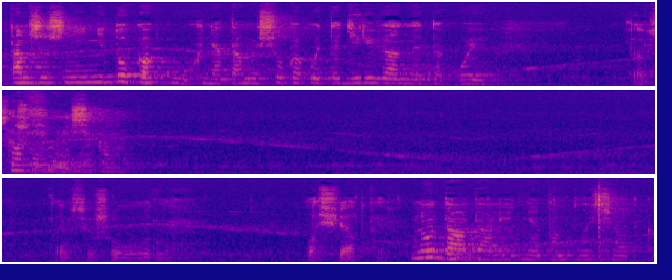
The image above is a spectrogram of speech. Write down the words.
там же ж не, не только кухня, там еще какой-то деревянный такой Там кафешка. Там все что угодно. Площадка. Ну да, да, летняя там площадка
